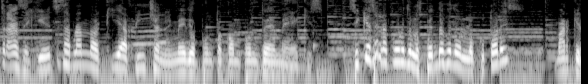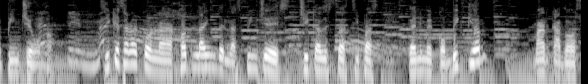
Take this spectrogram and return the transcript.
Estás hablando aquí a pincheanimedio.com.mx. Si quieres hablar con uno de los pendejos de los locutores, marque el pinche uno. Si quieres hablar con la hotline de las pinches chicas de estas tipas de anime conviction, marca dos.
